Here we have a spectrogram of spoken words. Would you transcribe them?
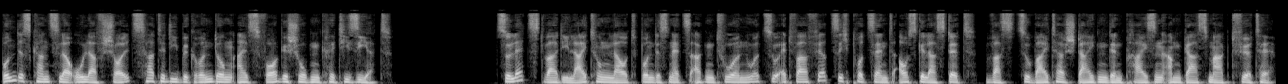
Bundeskanzler Olaf Scholz hatte die Begründung als vorgeschoben kritisiert. Zuletzt war die Leitung laut Bundesnetzagentur nur zu etwa 40 Prozent ausgelastet, was zu weiter steigenden Preisen am Gasmarkt führte.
